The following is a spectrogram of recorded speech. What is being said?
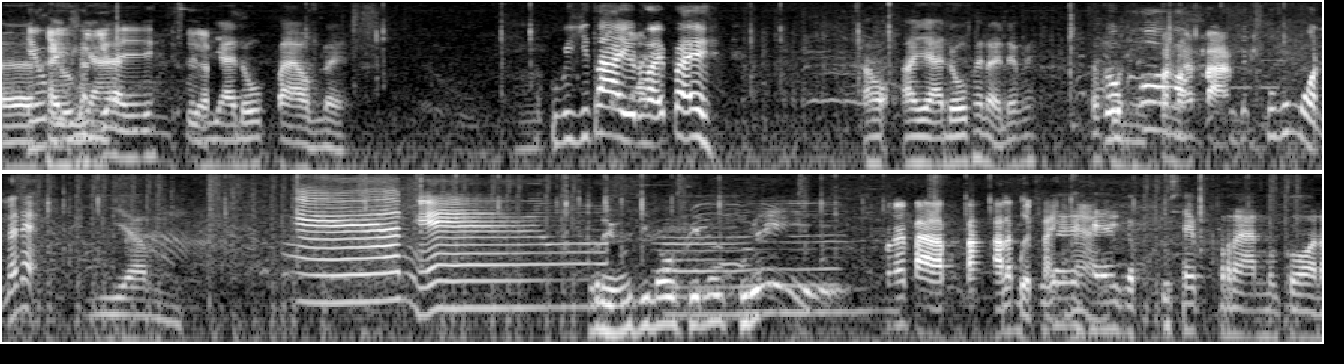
เอ่อเอวใครมีมีอะไรยาใครมียาโดปเปล่าผมหน่อยกูมีกีตาร์อยู่ถอยไป เอาเอายาโดปให้หน่อยได้ไหมสักโดคนนหนึ่งพ่อปันน้อยปากกูก็หมดแล้วเนี่ยเยี่ยมแงนแงนหริวจิโนฟิโนคุเร่น้อยปลาปลาระเบิดไฟแพ้ง่ายกับผู้ใช้ปราณมังกร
